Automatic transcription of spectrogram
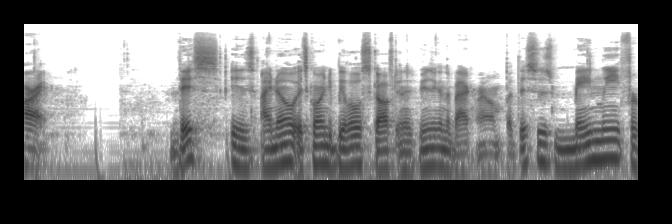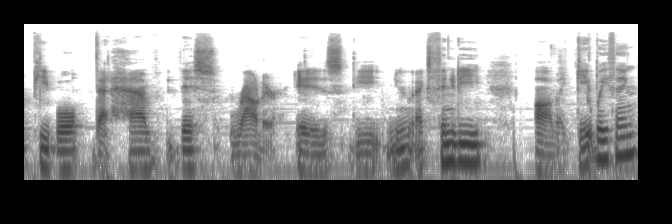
All right. This is, I know it's going to be a little scuffed and there's music in the background, but this is mainly for people that have this router. It is the new Xfinity uh, like gateway thing.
